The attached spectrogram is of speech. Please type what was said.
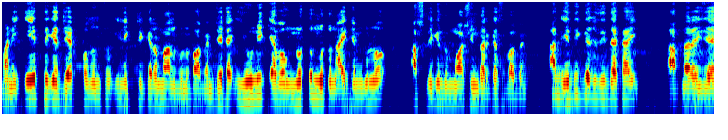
মানে এ থেকে জেড পর্যন্ত ইলেকট্রিকের মালগুলো পাবেন যেটা ইউনিক এবং নতুন নতুন আইটেমগুলো আসলে কিন্তু মহাসিন ভাইয়ের কাছে পাবেন। আর এদিক দিয়ে যদি দেখাই আপনার এই যে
